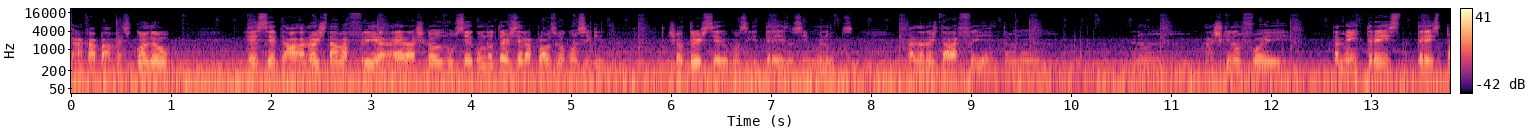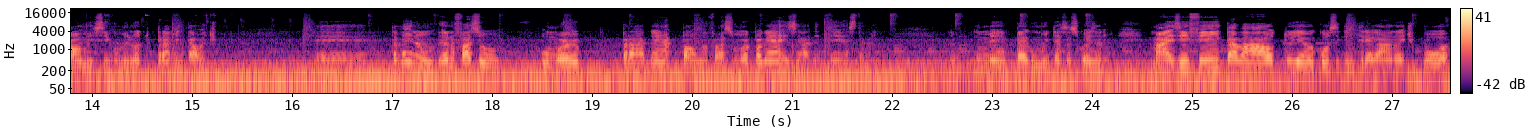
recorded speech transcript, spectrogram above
acabar. Mas quando eu recebi. A noite tava fria, era acho que é o segundo ou terceiro aplauso que eu consegui. Acho que é o terceiro, eu consegui três nos cinco minutos. Mas a noite tava fria, então não. não acho que não foi também três, três palmas em cinco minutos, pra mim tá ótimo. É, também não, eu não faço humor pra ganhar palma, eu faço humor pra ganhar risada. Tem essa também. Não, não me pego muito essas coisas não. Mas enfim, tava alto e eu consegui entregar uma noite boa.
